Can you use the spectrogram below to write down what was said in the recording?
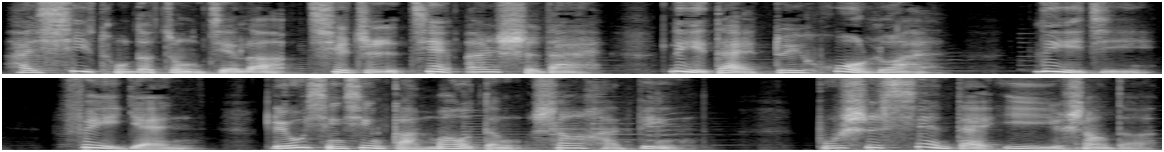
还系统地总结了弃之建安时代历代对霍乱、痢疾、肺炎、流行性感冒等伤寒病，不是现代意义上的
